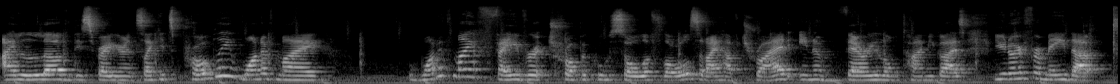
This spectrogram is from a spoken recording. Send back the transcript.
I love this fragrance. Like it's probably one of my one of my favorite tropical solar florals that I have tried in a very long time, you guys. You know from me that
